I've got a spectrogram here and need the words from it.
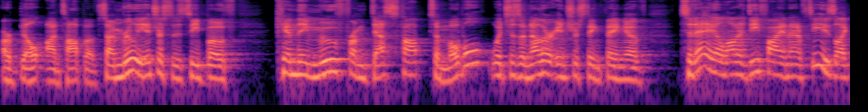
are built on top of. So I'm really interested to see both can they move from desktop to mobile, which is another interesting thing of today, a lot of DeFi and NFTs, like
